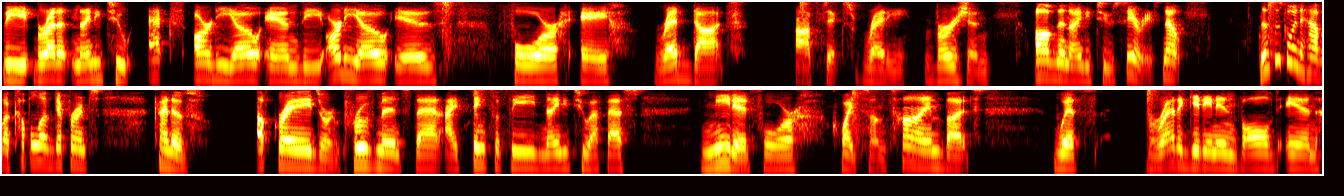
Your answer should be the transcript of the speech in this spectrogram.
the Beretta 92X RDO, and the RDO is for a red dot optics ready version of the 92 series. Now, this is going to have a couple of different kind of upgrades or improvements that I think that the 92FS needed for quite some time, but with Beretta getting involved in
